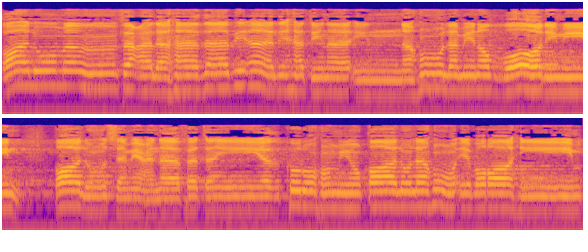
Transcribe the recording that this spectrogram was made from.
قالوا من فعل هذا بآلهتنا إنه لمن الظالمين. قالوا سمعنا فتى يذكرهم يقال له إبراهيم.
